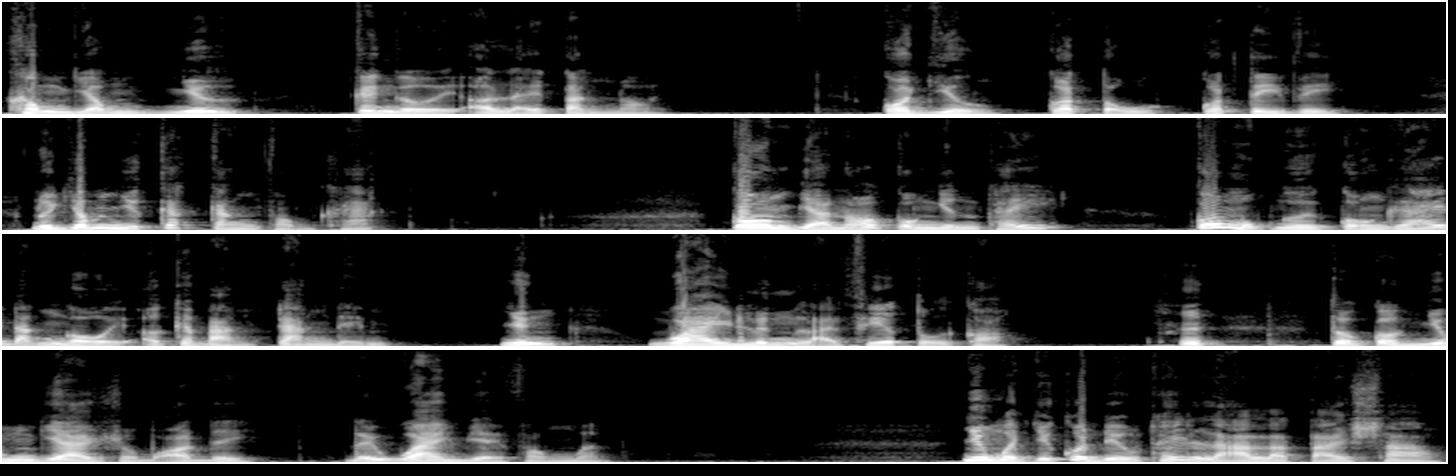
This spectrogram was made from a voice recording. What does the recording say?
Không giống như cái người ở lễ tân nói. Có giường, có tủ, có tivi. Nó giống như các căn phòng khác. Con và nó còn nhìn thấy có một người con gái đang ngồi ở cái bàn trang điểm. Nhưng quay lưng lại phía tụi con. tụi con nhún vai rồi bỏ đi để quay về phòng mình. Nhưng mà chỉ có điều thấy lạ là tại sao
